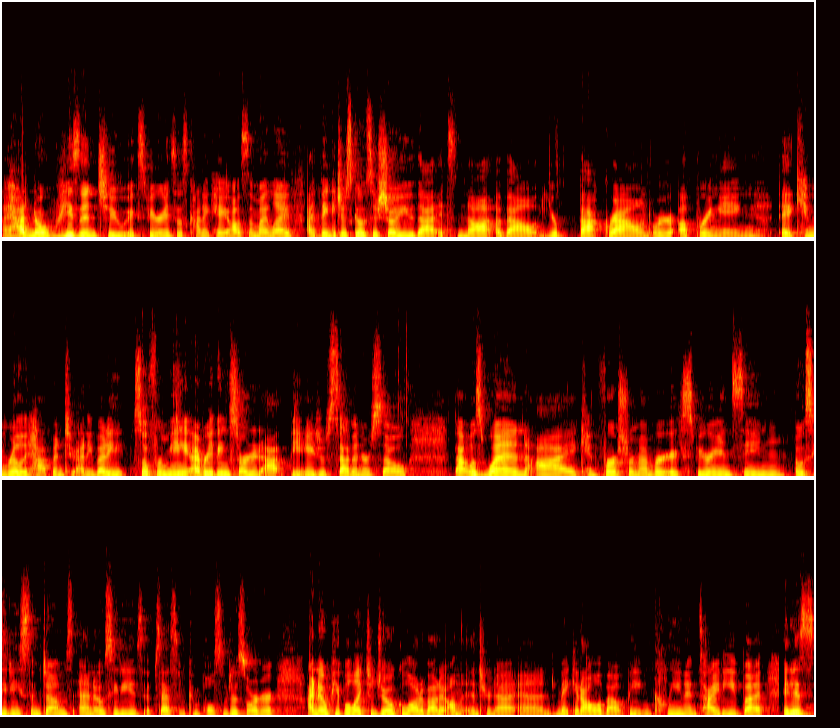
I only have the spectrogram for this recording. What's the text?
I had no reason to experience this kind of chaos in my life. I think it just goes to show you that it's not about your background or your upbringing. It can really happen to anybody. So for me, everything started at the age of seven or so. That was when I can first remember experiencing OCD symptoms, and OCD is obsessive compulsive disorder. I know people like to joke a lot about it on the internet and make it all about being clean and tidy, but it is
